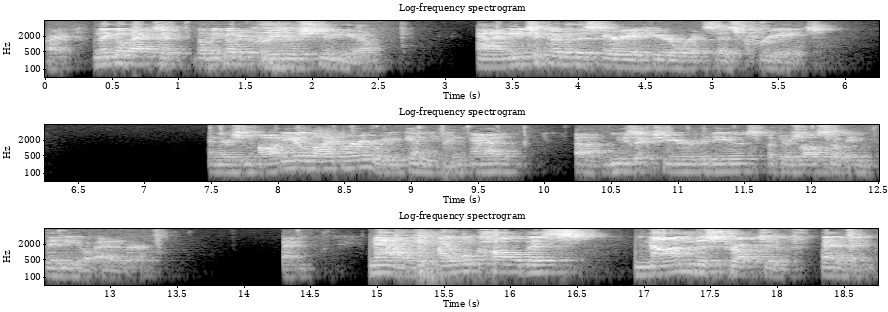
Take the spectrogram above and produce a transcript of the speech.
right, let me go back to, let me go to Creator Studio, and I need to go to this area here where it says Create. And there's an audio library where, you, again, you can add uh, music to your videos, but there's also a video editor. Okay. Now, I will call this non-destructive editing.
